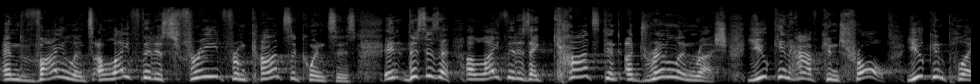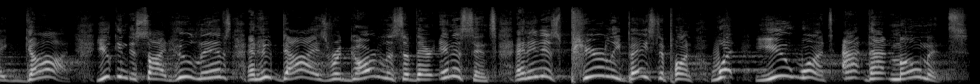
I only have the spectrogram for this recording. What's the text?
and violence, a life that is freed from consequences. It, this is a, a life that is a constant adrenaline rush. You can have control, you can play God, you can decide who lives and who dies regardless of their innocence. And it is purely based upon what you want at that moment.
